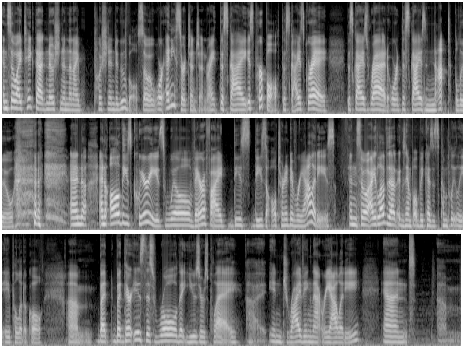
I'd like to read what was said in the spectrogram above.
And so I take that notion and then I push it into Google. So, or any search engine, right? The sky is purple, the sky is gray, the sky is red, or the sky is not blue. and and all these queries will verify these these alternative realities. And so I love that example because it's completely apolitical. Um, but but there is this role that users play uh, in driving that reality, and um,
